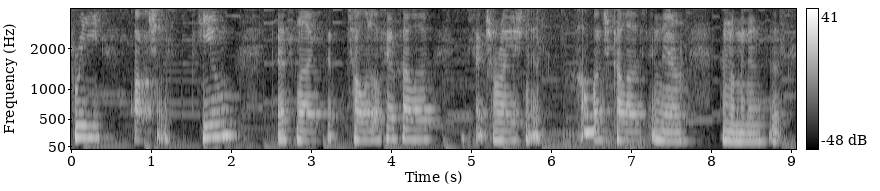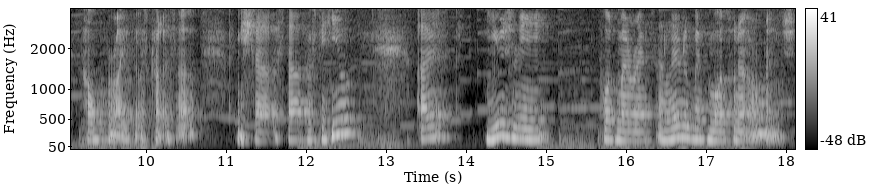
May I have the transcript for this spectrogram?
three options. Hue is like the tone of your color. Saturation is how much color is in there. And luminance is how bright those colors are. We start with the hue. I usually put my reds a little bit more to the orange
